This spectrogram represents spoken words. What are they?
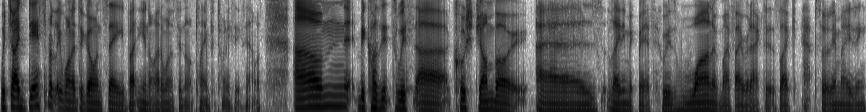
which I desperately wanted to go and see, but you know, I don't want to sit on a plane for 26 hours. Um, because it's with uh, Cush Jumbo as Lady Macbeth, who is one of my favorite actors, like absolutely amazing.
